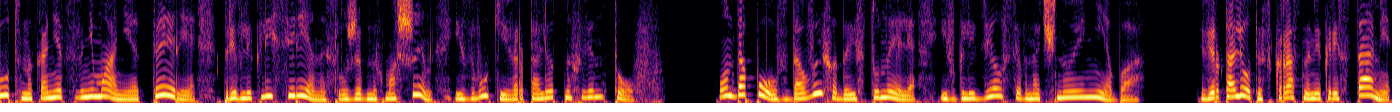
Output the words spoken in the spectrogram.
Тут, наконец, внимание Терри привлекли сирены служебных машин и звуки вертолетных винтов. Он дополз до выхода из туннеля и вгляделся в ночное небо. Вертолеты с красными крестами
